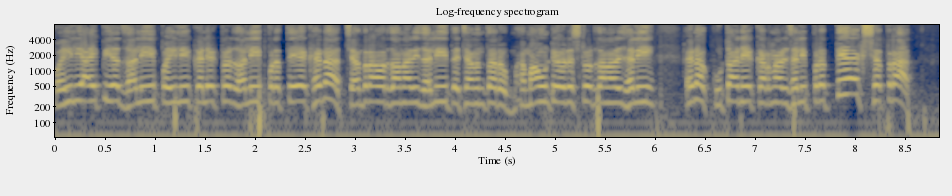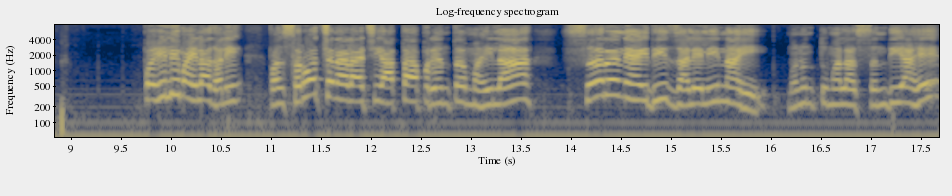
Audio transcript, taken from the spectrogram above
पहिली आय पी एस झाली पहिली कलेक्टर झाली प्रत्येक है ना चंद्रावर जाणारी झाली त्याच्यानंतर माउंट एव्हरेस्टवर जाणारी झाली है ना कुटाने करणारी झाली प्रत्येक क्षेत्रात पहिली महिला झाली पण सर्वोच्च न्यायालयाची आतापर्यंत महिला सरन्यायाधीश झालेली नाही म्हणून तुम्हाला संधी आहे.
